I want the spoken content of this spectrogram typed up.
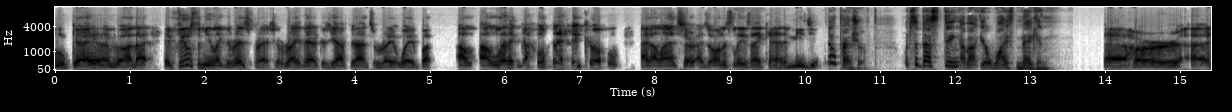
Okay, uh, that it feels to me like there is pressure right there because you have to answer right away. But I'll I'll let it go, let it go, and I'll answer as honestly as I can immediately. No pressure. What's the best thing about your wife, Megan? Uh, her uh,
